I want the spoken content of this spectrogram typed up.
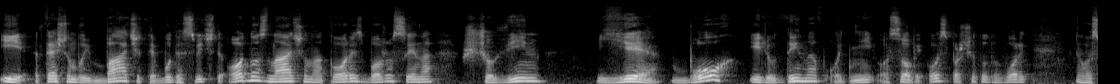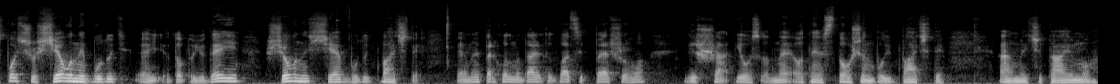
і те, що вони будуть бачити, буде свідчити однозначно на користь Божого Сина, що Він є Бог і людина в одній особі. Ось про що тут говорить Господь, що ще вони будуть, е, тобто юдеї, що вони ще будуть бачити. Е, Ми переходимо далі до 21-го вірша. І ось одне, одне з того, що вони будуть бачити. Ми читаємо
